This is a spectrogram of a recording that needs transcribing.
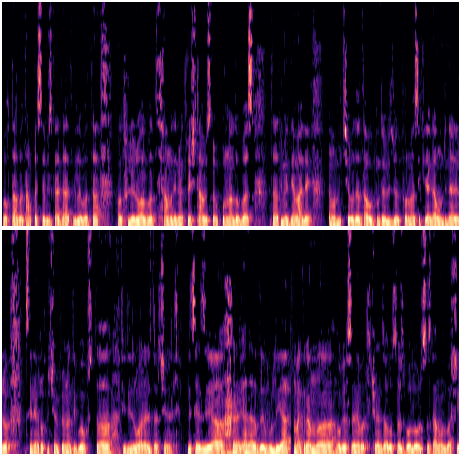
მოხდა ალბათ ამ ყესების გადაადგილება და მოთვლი რომ ალბათ რამოდენიმე დღეში დავიწყებ მკურნალობას და იმედია მალე მომიჩევა და დაუბრუნდები ძველ ფორმას იქიდან გამომდინარე რომ წინ ევროპის ჩემპიონატი გვაქვს და დიდი დრო არ არის დარჩენილი. ლიცენზია განაღდებულია, მაგრამ მოგეხსენებათ ჩვენ ძალოსნებს ბოლო ორი წლის განმავლობაში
